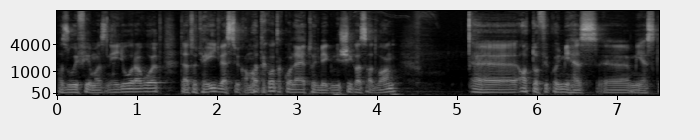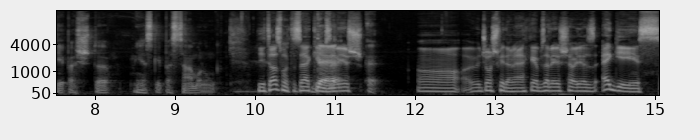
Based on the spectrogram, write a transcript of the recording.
az új film az négy óra volt, tehát hogyha így veszük a matekot, akkor lehet, hogy végül is igazad van. attól függ, hogy mihez, mihez, képest, mihez képest számolunk. Itt az volt az elképzelés, De, a Josh Whedon elképzelése, hogy az egész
